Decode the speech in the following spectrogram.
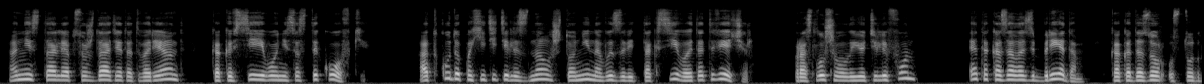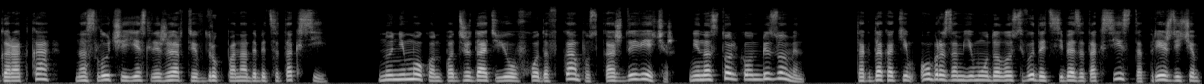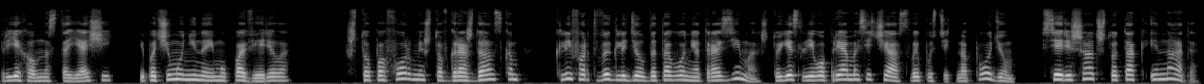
Они стали обсуждать этот вариант, как и все его несостыковки. Откуда похититель знал, что Нина вызовет такси в этот вечер? Прослушивал ее телефон? Это казалось бредом, как и дозор у студгородка на случай, если жертве вдруг понадобится такси. Но не мог он поджидать ее у входа в кампус каждый вечер. Не настолько он безумен. Тогда каким образом ему удалось выдать себя за таксиста, прежде чем приехал настоящий, и почему Нина ему поверила? Что по форме, что в гражданском, Клиффорд выглядел до того неотразимо, что если его прямо сейчас выпустить на подиум, все решат, что так и надо.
